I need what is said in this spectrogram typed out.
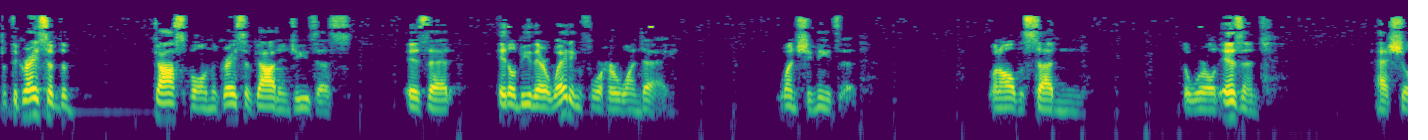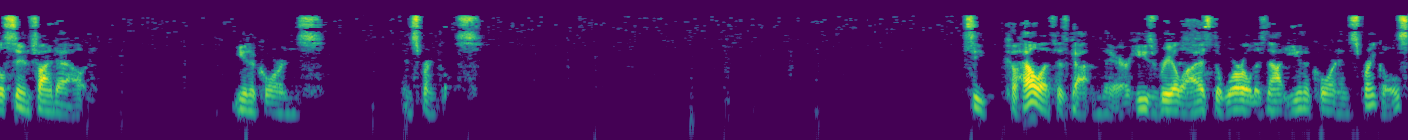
But the grace of the gospel and the grace of God in Jesus is that it'll be there waiting for her one day when she needs it. When all of a sudden the world isn't, as she'll soon find out, unicorns and sprinkles. See, Koheleth has gotten there. He's realized the world is not unicorn and sprinkles,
